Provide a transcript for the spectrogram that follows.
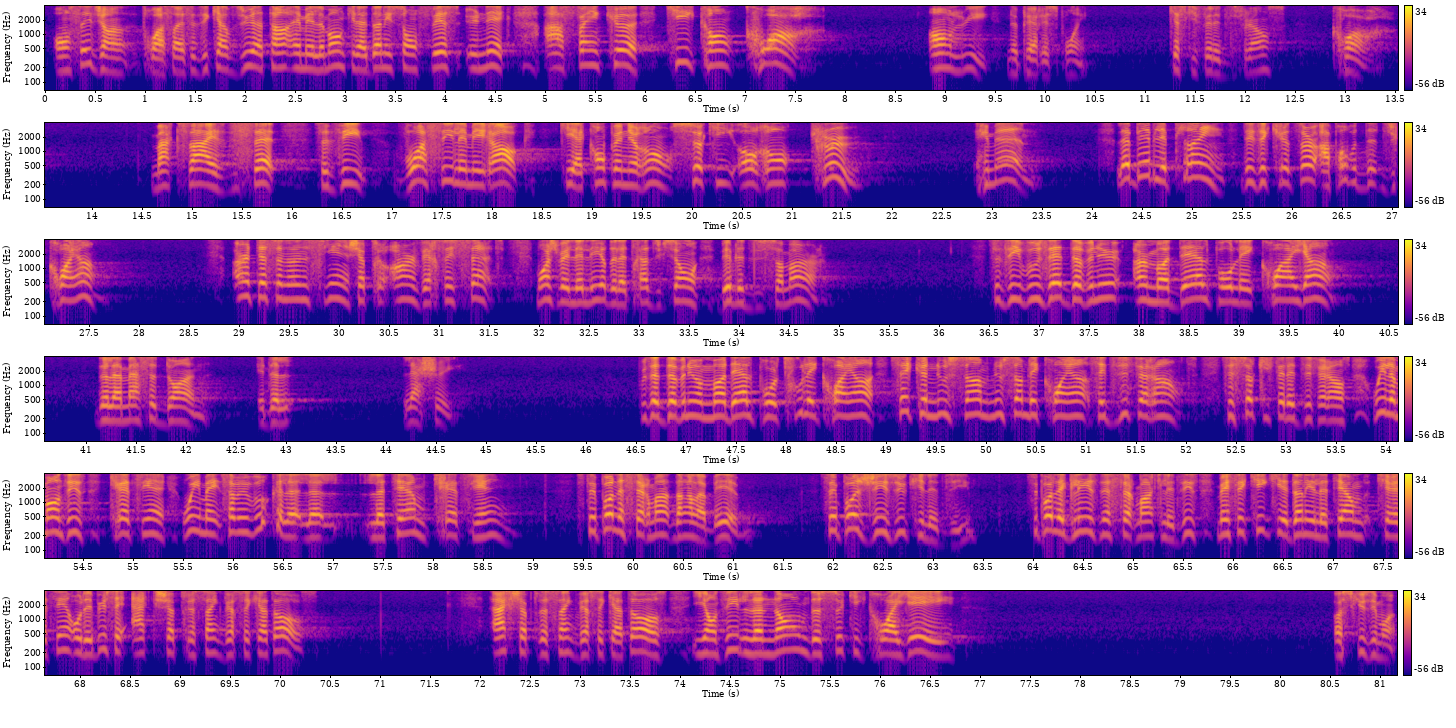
On sait Jean 3, 16, c'est dit car Dieu a tant aimé le monde qu'il a donné son Fils unique afin que quiconque croit en lui ne périsse point. Qu'est-ce qui fait la différence? Croire. Marc 16, 17 se dit Voici les miracles qui accompagneront ceux qui auront cru. Amen. La Bible est pleine des Écritures à propos du croyant. 1 Thessaloniciens, chapitre 1, verset 7. Moi, je vais le lire de la traduction Bible du Sommeur. Ça dit, vous êtes devenu un modèle pour les croyants de la Macédoine et de lâcher. Vous êtes devenu un modèle pour tous les croyants. C'est que nous sommes, nous sommes des croyants. C'est différent. C'est ça qui fait la différence. Oui, le monde dit chrétien. Oui, mais savez-vous que le, terme chrétien, ce n'était pas nécessairement dans la Bible. Ce n'est pas Jésus qui le dit. Ce n'est pas l'Église nécessairement qui le dit, mais c'est qui qui a donné le terme chrétien au début? C'est Actes chapitre 5, verset 14. Actes chapitre 5, verset 14, ils ont dit le nombre de ceux qui croyaient. Oh, excusez-moi,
